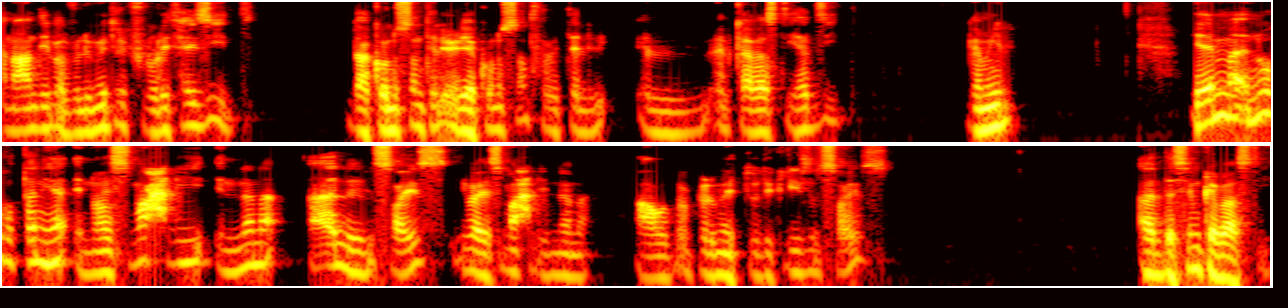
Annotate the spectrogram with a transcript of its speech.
أنا عندي يبقى ال volumetric flow rate هيزيد. ده constant ال area constant فبالتالي ال capacity هتزيد. جميل؟ يا إما النقطة الثانية إنه هيسمح لي إن أنا أقلل السايز يبقى يسمح لي إن أنا او permit to decrease the size at the same capacity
